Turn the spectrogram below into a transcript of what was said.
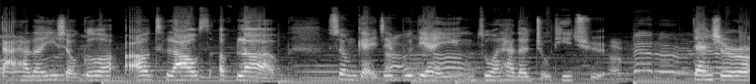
把他的一首歌《Outlaws of Love》。送给这部电影做它的主题曲，但是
